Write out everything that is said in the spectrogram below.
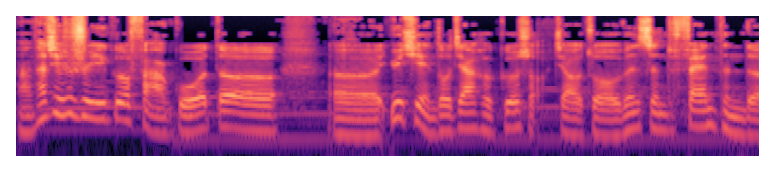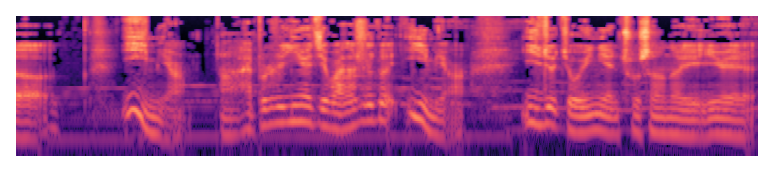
啊，他其实是一个法国的呃乐器演奏家和歌手，叫做 Vincent Fenton 的艺名啊，还不是音乐计划，他是个艺名。一九九一年出生的音乐人。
